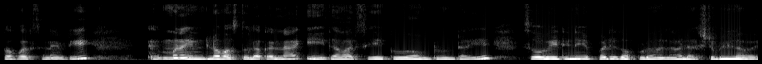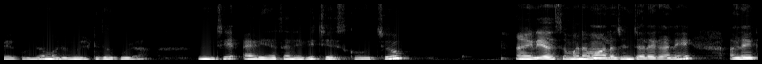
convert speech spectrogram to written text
కవర్స్ అనేవి మన ఇంట్లో వస్తువుల కన్నా ఈ కవర్స్ ఎక్కువగా ఉంటూ ఉంటాయి. సో వీటిని ఎప్పటికప్పుడు అలా డస్ట్బిన్లో వేయకుండా మనం వీటితో కూడా మంచి ఐడియాస్ అనేవి చేసుకోవచ్చు. ఐడియాస్ మనం ఆలోచించాలి కానీ అనేక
